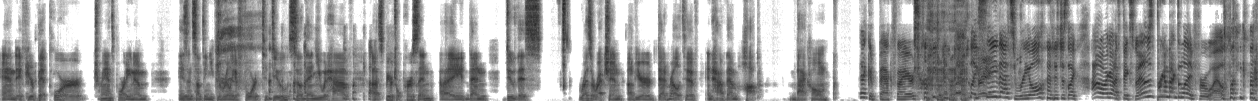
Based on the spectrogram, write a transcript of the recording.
And if you're a bit poorer, transporting them isn't something you could really afford to do. So then you would have Oh a spiritual person uh, then do this resurrection of your dead relative and have them hop back home. That could backfire. like, like, Great. say that's real, and it's just like, oh, I gotta fix it. I'll just bring him back to life for a while. Like, Yeah.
